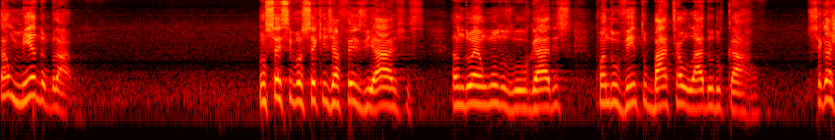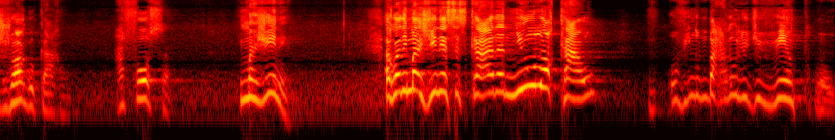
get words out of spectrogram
Dá um medo bravo. Não sei se você que já fez viagens, andou em alguns lugares, quando o vento bate ao lado do carro. Chega, joga o carro. A força. Imagine. Agora imagine esses caras em um local, ouvindo um barulho de vento. O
